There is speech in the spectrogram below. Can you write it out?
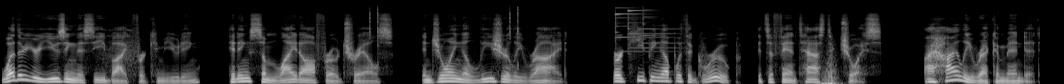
Whether you're using this e-bike for commuting, hitting some light off-road trails, enjoying a leisurely ride, or keeping up with a group, it's a fantastic choice. I highly recommend it.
